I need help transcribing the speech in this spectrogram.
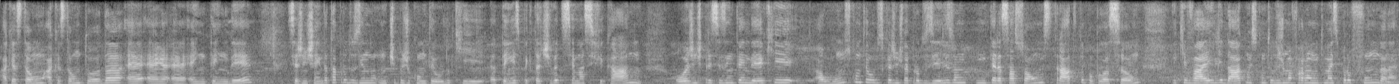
A questão, a questão toda é, é, é entender se a gente ainda está produzindo um tipo de conteúdo que tem a expectativa de ser massificado ou a gente precisa entender que alguns conteúdos que a gente vai produzir eles vão interessar só um extrato da população e que vai lidar com esse conteúdo de uma forma muito mais profunda, né?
